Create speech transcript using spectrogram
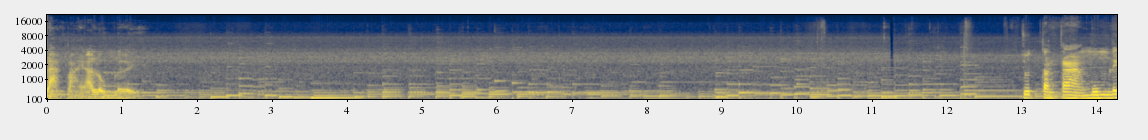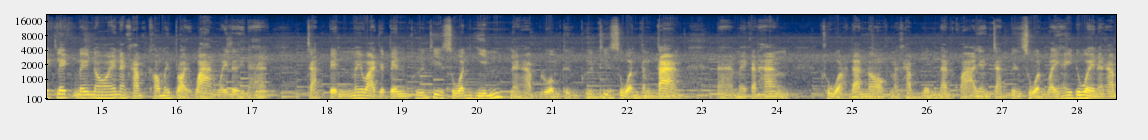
หลากหลายอารมณ์เลยจุดต่างๆ มุมเล็กๆ น้อยๆ นะครับ เขาไม่ปล่อยว่างไว้เลยนะฮะ จัดเป็นไม่ว่าจะเป็นพื้นที่สวนหินนะครับ รวมถึงพื้นที่สวนต่างๆ นะแม้กระทั่ง ครัวด้านนอกนะครับ มุมด้านขวายังจัดเป็นสวนไว้ให้ด้วยนะครับ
